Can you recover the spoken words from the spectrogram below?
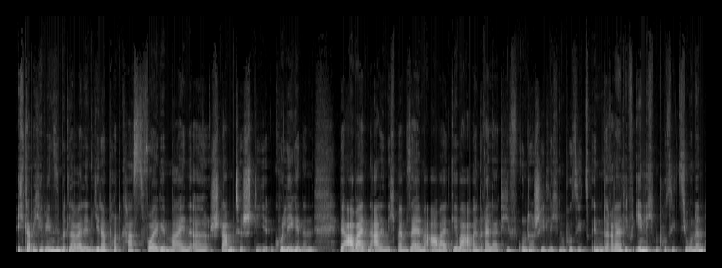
ich glaube, ich erwähne sie mittlerweile in jeder Podcast-Folge, mein äh, Stammtisch, die Kolleginnen. Wir arbeiten alle nicht beim selben Arbeitgeber, aber in relativ unterschiedlichen Positionen, in relativ ähnlichen Positionen.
